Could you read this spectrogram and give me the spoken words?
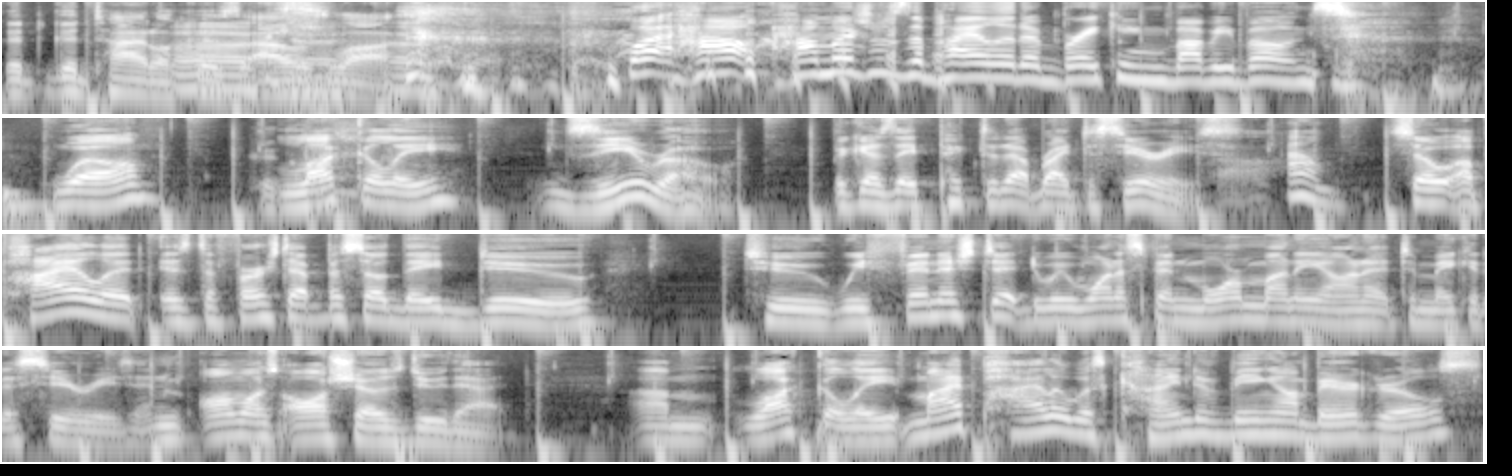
Good good title because I was Okay. lost. What how how much was the pilot of Breaking Bobby Bones? Well, luckily, zero because they picked it up right to series. Oh. So a pilot is the first episode they do to we finished it. Do we want to spend more money on it to make it a series? And almost all shows do that. Um, luckily, my pilot was kind of being on Bear Grylls.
